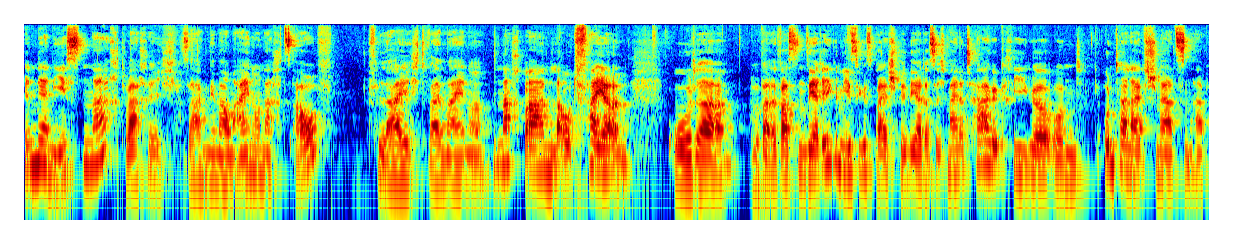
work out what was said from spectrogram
In der nächsten Nacht wache ich, sagen wir mal, um 1 Uhr nachts auf. Vielleicht, weil meine Nachbarn laut feiern oder was ein sehr regelmäßiges Beispiel wäre, dass ich meine Tage kriege und Unterleibsschmerzen habe,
